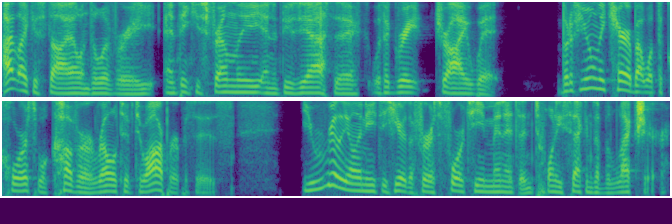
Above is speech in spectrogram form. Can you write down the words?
I like his style and delivery and think he's friendly and enthusiastic with a great dry wit. But if you only care about what the course will cover relative to our purposes, you really only need to hear the first 14 minutes and 20 seconds of the lecture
